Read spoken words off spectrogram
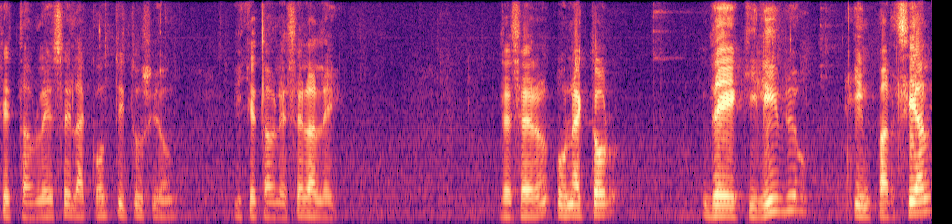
que establece la Constitución y que establece la ley. De ser un actor de equilibrio, imparcial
